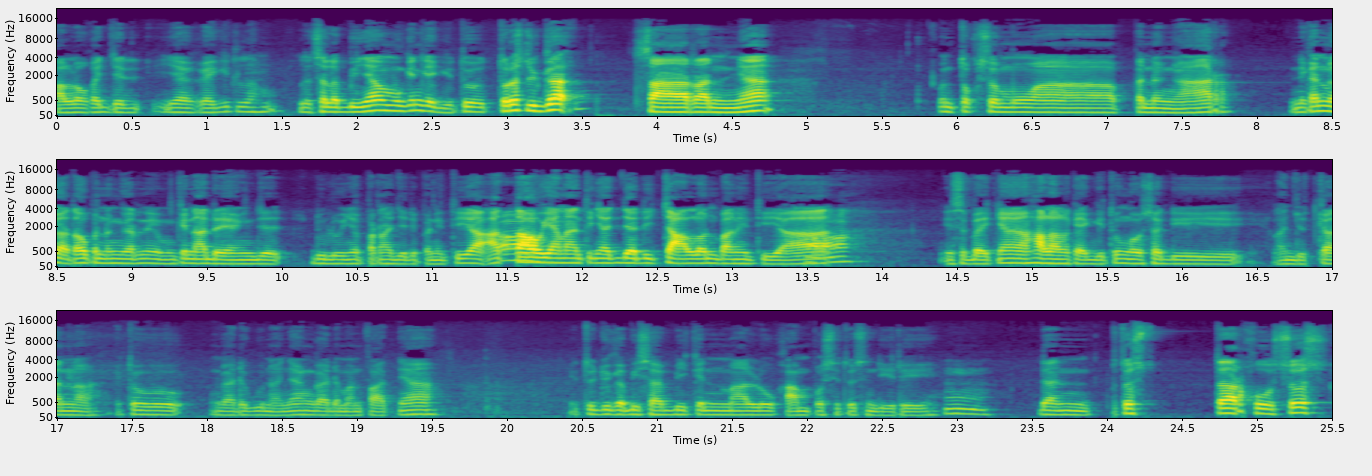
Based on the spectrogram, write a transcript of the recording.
Kalau kejadian ya kayak gitulah. Selebihnya mungkin kayak gitu. Terus juga sarannya untuk semua pendengar ini kan nggak tahu pendengar nih mungkin ada yang dulunya pernah jadi panitia atau yang nantinya jadi calon panitia. Ah, ya sebaiknya hal-hal kayak gitu nggak usah dilanjutkan lah. Itu nggak ada gunanya nggak ada manfaatnya. Itu juga bisa bikin malu kampus itu sendiri. Hmm. dan terus terkhusus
